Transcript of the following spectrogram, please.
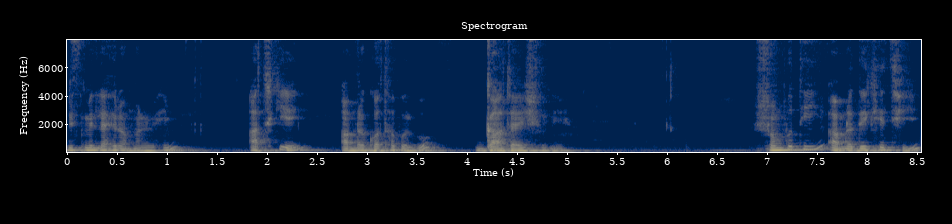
বিসমিল্লাহ রহমান রহিম। আজকে আমরা কথা বলব গাজা ইস্যু নিয়ে সম্প্রতি আমরা দেখেছি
